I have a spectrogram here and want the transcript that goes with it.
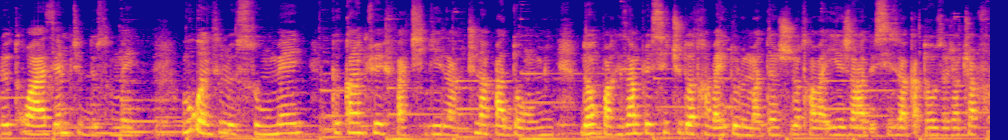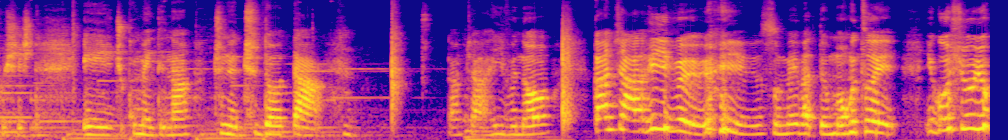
Le troisième type de sommeil. Vous connaissez le sommeil que quand tu es fatigué là, tu n'as pas dormi. Donc par exemple, si tu dois travailler tout le matin, tu dois travailler genre de 6h à 14h, genre tu as fouché. Et du coup maintenant, tu ne tu dors tard. Quand tu arrives, non Quand tu arrives, le sommeil va te montrer. Il go show you.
